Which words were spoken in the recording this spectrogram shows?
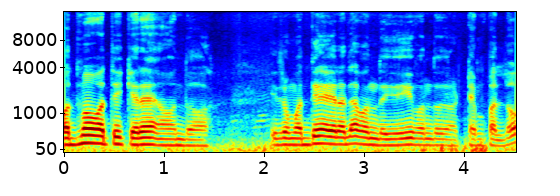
ಪದ್ಮಾವತಿ ಕೆರೆ ಒಂದು ಇದ್ರ ಮಧ್ಯೆ ಇರೋದೇ ಒಂದು ಈ ಒಂದು ಟೆಂಪಲ್ಲು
